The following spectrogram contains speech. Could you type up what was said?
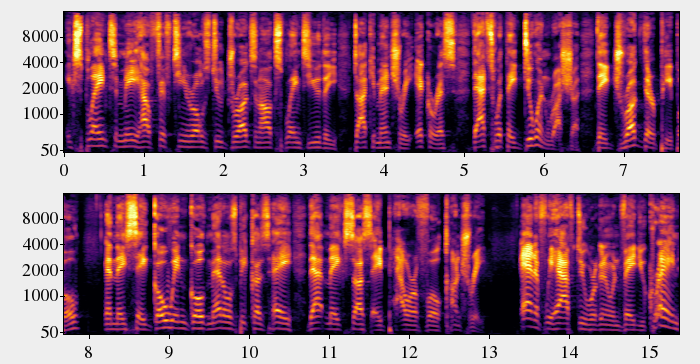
Explain to me how 15 year olds do drugs, and I'll explain to you the documentary Icarus. That's what they do in Russia. They drug their people and they say, go win gold medals because, hey, that makes us a powerful country. And if we have to, we're going to invade Ukraine.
